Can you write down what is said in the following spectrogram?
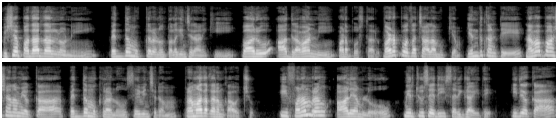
విష పదార్థాలలోని పెద్ద ముక్కలను తొలగించడానికి వారు ఆ ద్రవాన్ని వడపోస్తారు. వడపోత చాలా ముఖ్యం. ఎందుకంటే నవపాషాణం యొక్క పెద్ద ముక్కలను సేవించడం ప్రమాదకరం కావచ్చు. ఈ ఫణంరంగ్ ఆలయంలో మీరు చూసేది సరిగ్గా ఇదే. ఇది ఒక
